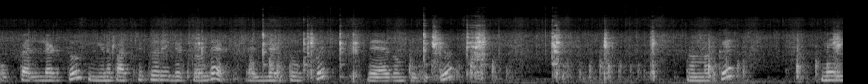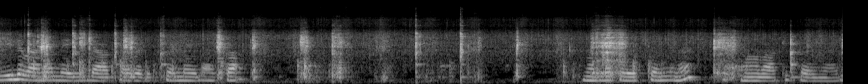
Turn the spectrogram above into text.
ഉപ്പ് എല്ലായിടത്തും ഇങ്ങനെ പച്ചക്കറിയിലിട്ടുകൊണ്ട് എല്ലായിടത്തും ഉപ്പ് വേഗം പിടിക്കും നമുക്ക് നെയ്യിൽ വേണം നെയ്യിലാക്കാം വെളിച്ചെണ്ണയിലാക്കാം. നല്ല ടേസ്റ്റ് ഇങ്ങനെ ഉപ്മാവാക്കി കഴിഞ്ഞാൽ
